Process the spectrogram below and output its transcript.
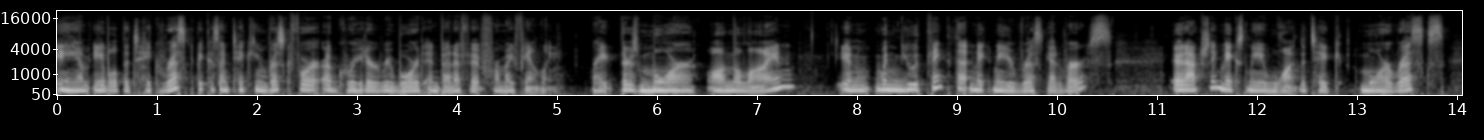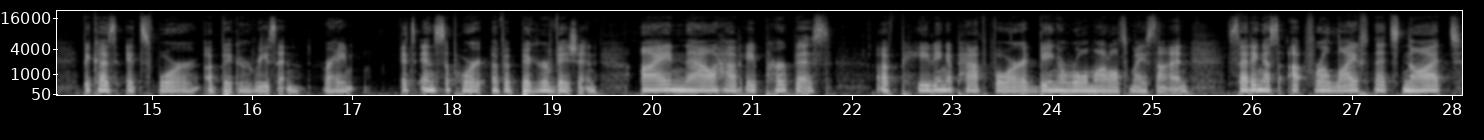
am able to take risk because I'm taking risk for a greater reward and benefit for my family, right? There's more on the line. And when you would think that make me risk adverse, it actually makes me want to take more risks because it's for a bigger reason, right? It's in support of a bigger vision. I now have a purpose of paving a path forward, being a role model to my son, setting us up for a life that's not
